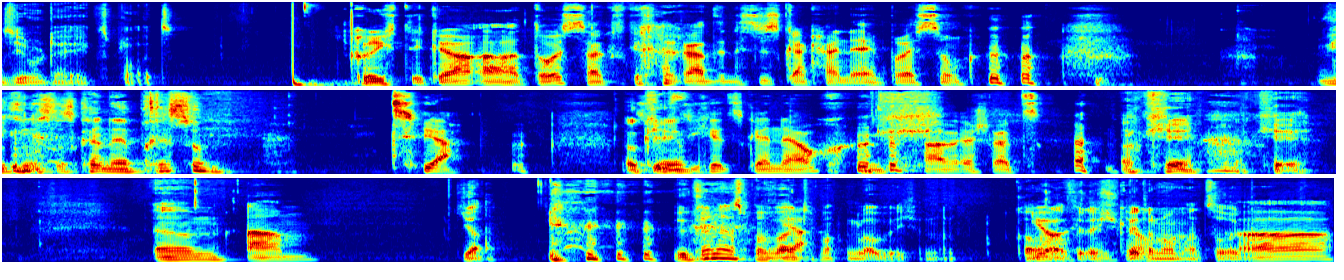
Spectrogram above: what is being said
Zero-Day-Exploits. Richtig, ja. Äh, Deutsch sagt gerade, das ist gar keine Erpressung. Wieso ist das keine Erpressung? Tja. Okay. Das ich jetzt gerne auch, aber er schreibt's. Okay, okay. Ähm, Ähm, ja. Wir können erstmal weitermachen, glaube ich. Und dann kommen wir vielleicht später nochmal zurück. Äh,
